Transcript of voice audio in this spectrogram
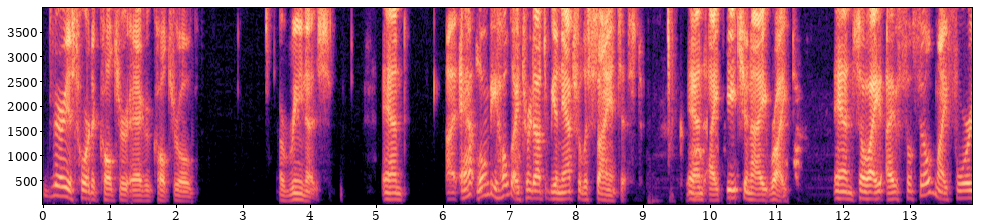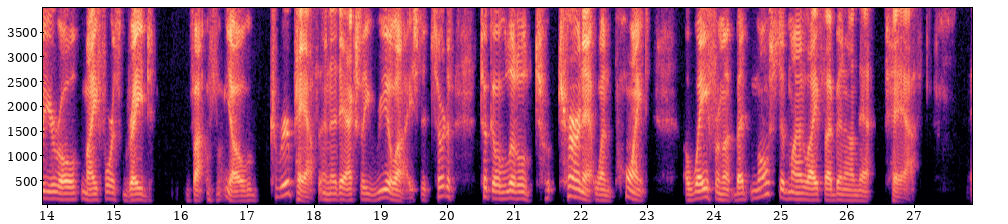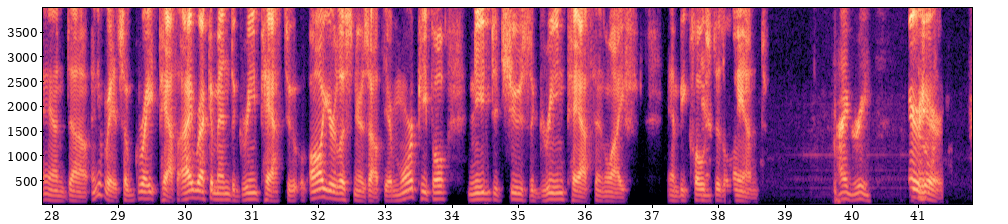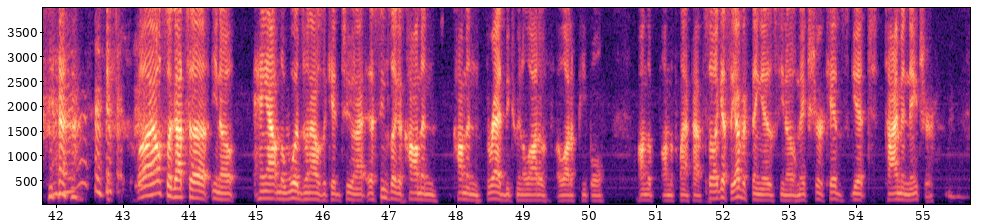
various horticulture, agricultural arenas. And I, at, lo and behold, I turned out to be a naturalist scientist. And I teach and I write. And so I, I fulfilled my four year old, my fourth grade, you know, career path. And it actually realized it sort of took a little t- turn at one point away from it. But most of my life, I've been on that path. And uh, anyway, it's a great path. I recommend the green path to all your listeners out there. More people need to choose the green path in life and be close yeah. to the land. I agree. Here, here. well, I also got to, you know, hang out in the woods when I was a kid too, and I, it seems like a common common thread between a lot of a lot of people on the on the plant path. So I guess the other thing is, you know, make sure kids get time in nature. Mm-hmm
